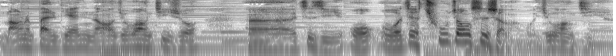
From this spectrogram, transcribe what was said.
忙了半天，然后就忘记说，呃，自己我我这初衷是什么，我已经忘记了。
